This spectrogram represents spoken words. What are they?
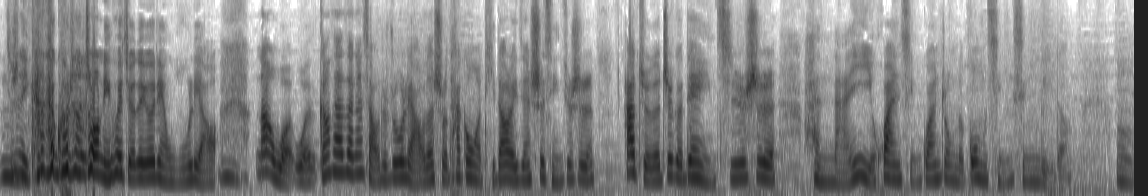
就是你看的过程中你会觉得有点无聊。那我我刚才在跟小猪猪聊的时候，他跟我提到了一件事情，就是他觉得这个电影其实是很难以唤醒观众的共情心理的。嗯，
